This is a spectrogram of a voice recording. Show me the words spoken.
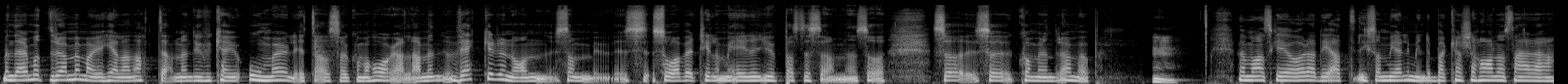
Men däremot drömmer man ju hela natten. Men du kan ju omöjligt alltså komma ihåg alla. Men väcker du någon som sover till och med i den djupaste sömnen så, så, så kommer en dröm upp. Mm. Men man ska göra det är att liksom mer eller mindre bara kanske ha någon sån här, äh,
